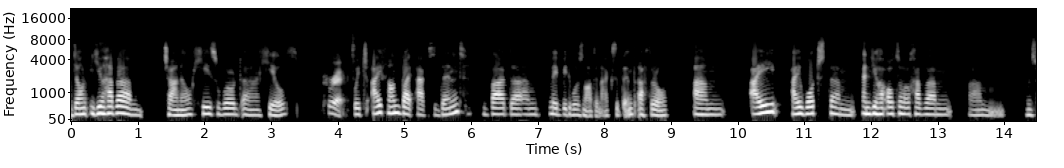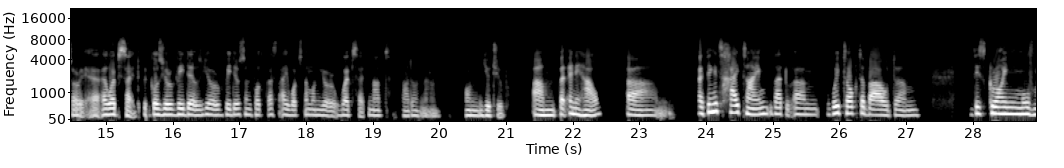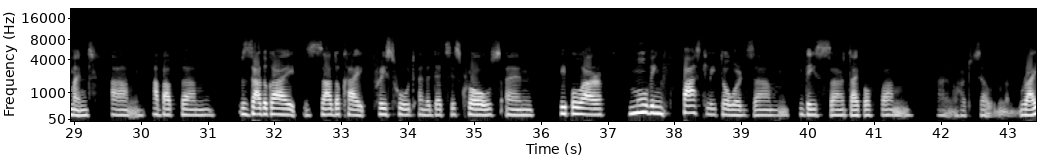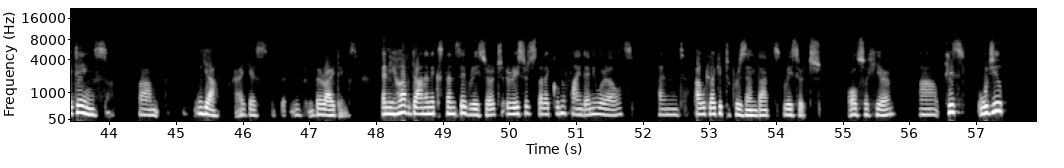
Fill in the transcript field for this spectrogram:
Don't you have a channel? His word uh, heals. Correct. Which I found by accident, but um, maybe it was not an accident after all. Um, I I watched them, and you also have um, um I'm sorry, a, a, website because your videos, your videos and podcast, I watch them on your website, not not on uh, on YouTube. Um, but anyhow, um, I think it's high time that um, we talked about um, this growing movement um, about the um, Zadokite, Zadokite priesthood and the Dead Sea Scrolls, and people are moving fastly towards um, this uh, type of um, I don't know how to say writings. Um, yeah, I guess the, the, writings. And you have done an extensive research, research that I couldn't find anywhere else. And I would like you to present that research also here. Uh, please, would you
